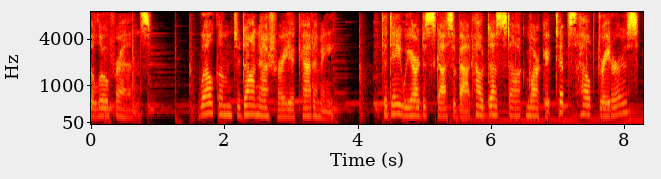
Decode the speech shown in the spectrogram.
Hello friends. Welcome to Dhanashri Academy. Today we are discuss about how does stock market tips help traders?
